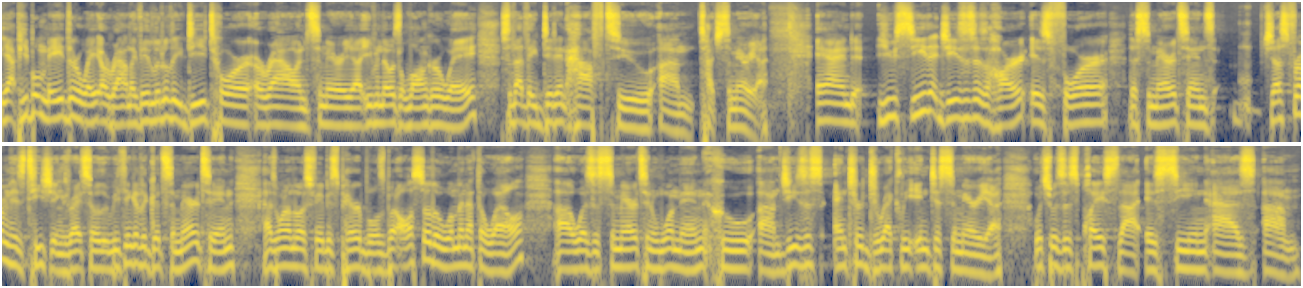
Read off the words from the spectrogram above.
yeah, people made their way around, like they literally detour around Samaria even though it was a longer way, so that they didn't have to um, touch Samaria. And you see that Jesus' heart is for the Samaritans just from his teachings, right? So we think of the Good Samaritan as one of the most famous parables, but also the woman at the well uh, was a Samaritan woman who um, Jesus entered directly into Samaria, which was this place that is seen as um,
